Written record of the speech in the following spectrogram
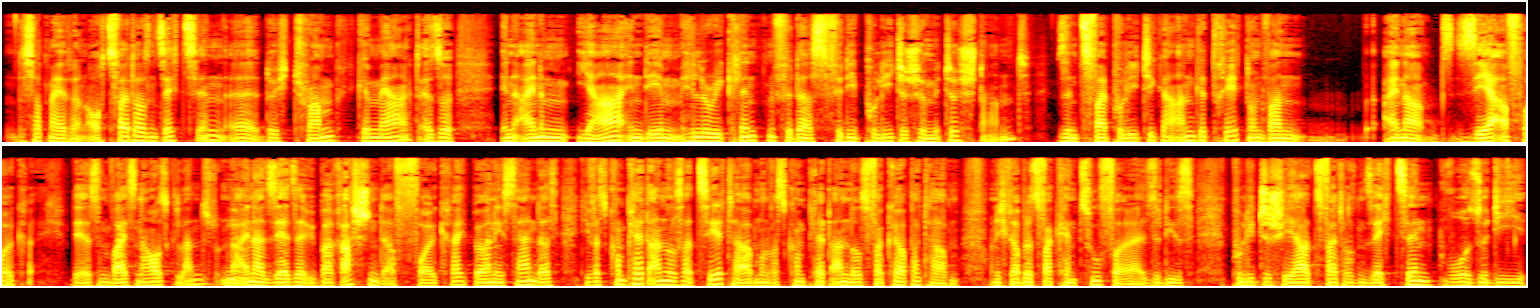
Das hat man ja dann auch 2016 äh, durch Trump gemerkt. Also in einem Jahr, in dem Hillary Clinton für das, für die politische Mitte stand, sind zwei Politiker angetreten und waren einer sehr erfolgreich, der ist im Weißen Haus gelandet, und mhm. einer sehr, sehr überraschend erfolgreich, Bernie Sanders, die was komplett anderes erzählt haben und was komplett anderes verkörpert haben. Und ich glaube, das war kein Zufall. Also dieses politische Jahr 2016, wo so die,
